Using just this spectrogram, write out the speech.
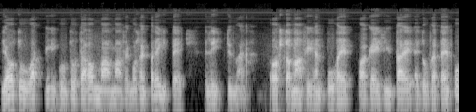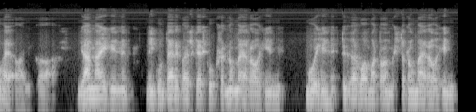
Joutuvat niin kuin tuota hommaamaan semmoisen prepaid-liittymän ostamaan siihen puhepakeisiin tai etukäteen puheaikaa. Ja näihin niin kuin terveyskeskuksen numeroihin, muihin työvoimatoimistonumeroihin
